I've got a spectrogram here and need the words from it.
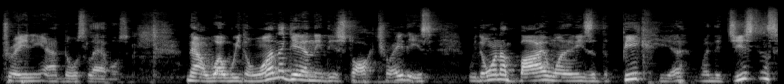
trading at those levels. Now, what we don't want again in this stock trade is we don't want to buy when it is at the peak here when the distance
